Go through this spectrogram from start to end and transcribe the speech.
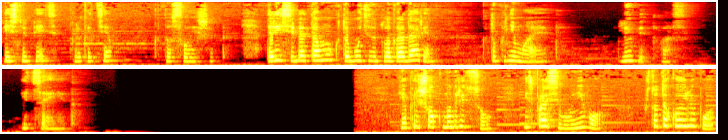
Песню петь только тем, кто слышит. Дари себя тому, кто будет благодарен, кто понимает, любит вас и ценит. Я пришел к мудрецу и спросил у него, что такое любовь.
